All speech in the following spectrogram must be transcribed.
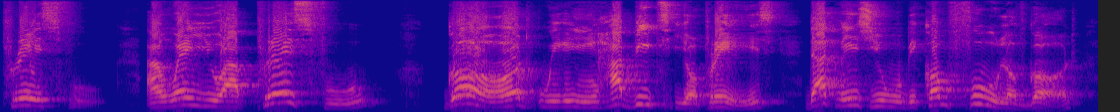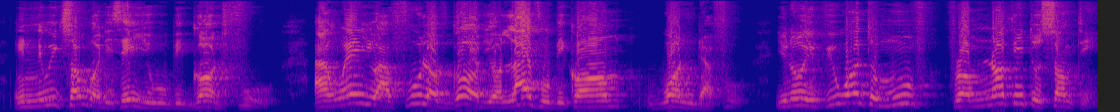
praiseful. And when you are praiseful, God will inhabit your praise that means you will become full of God, in which somebody say you will be Godful. And when you are full of God, your life will become wonderful. You know, if you want to move from nothing to something,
